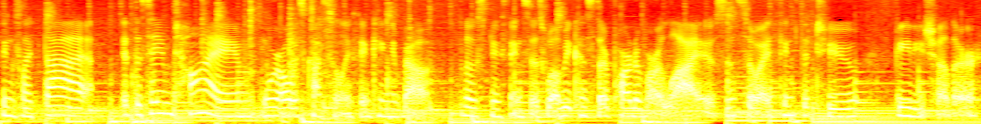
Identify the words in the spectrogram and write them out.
things like that. At the same time, we're always constantly thinking about those new things as well because they're part of our lives. And so I think the two feed each other.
